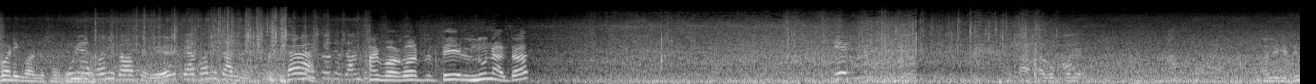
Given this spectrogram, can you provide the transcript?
पनि जानु भर्खर तेल नुन हाल्छ अलिकति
